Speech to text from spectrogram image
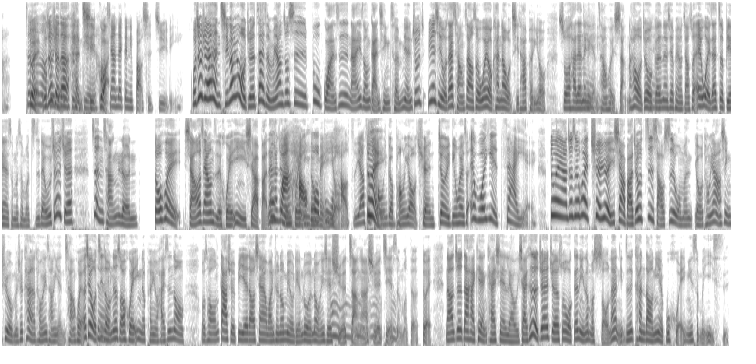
对，我就觉得很奇怪，现在在跟你保持距离，我就觉得很奇怪，因为我觉得再怎么样，就是不管是哪一种感情层面，就因为其实我在场上的时候，我也有看到我其他朋友说他在那个演唱会上，然后我就有跟那些朋友讲说，哎、欸，我也在这边，什么什么之类，我就会觉得正常人。都会想要这样子回应一下吧，但他就连回应都没有。好不好，只要是同一个朋友圈，就一定会说：“哎、欸，我也在耶。”对啊，就是会雀跃一下吧，就至少是我们有同样的兴趣，我们去看了同一场演唱会。而且我记得我那时候回应的朋友，还是那种我从大学毕业到现在完全都没有联络的那种一些学长啊、嗯、学姐什么的。对，然后就是大家还可以很开心的聊一下。可是我就会觉得说，我跟你那么熟，那你只是看到你也不回，你什么意思？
